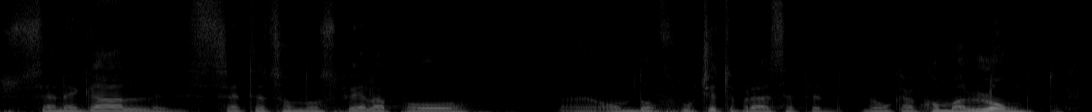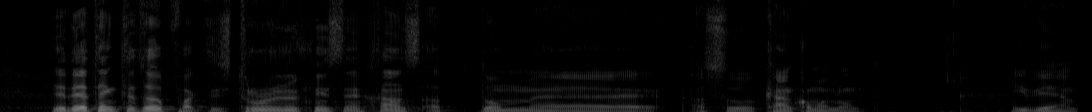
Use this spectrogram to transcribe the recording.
Senegal, sättet som de spelar på, eh, om de fortsätter på det här sättet, de kan komma långt. Det är det jag tänkte ta upp faktiskt. Tror du det finns en chans att de eh, alltså, kan komma långt i VM?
